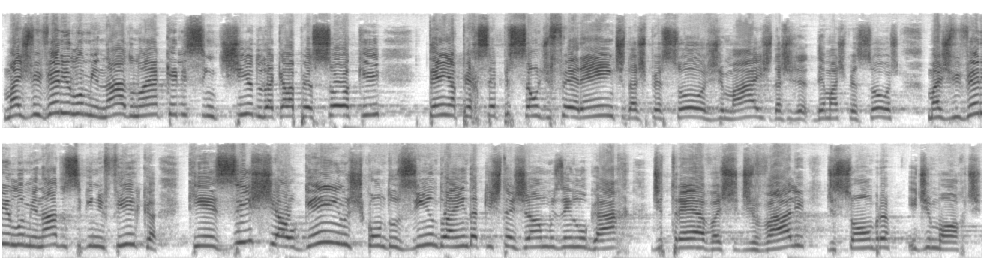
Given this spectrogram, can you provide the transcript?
Mas viver iluminado não é aquele sentido daquela pessoa que tem a percepção diferente das pessoas, demais, das demais pessoas, mas viver iluminado significa que existe alguém nos conduzindo, ainda que estejamos em lugar de trevas, de vale, de sombra e de morte,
